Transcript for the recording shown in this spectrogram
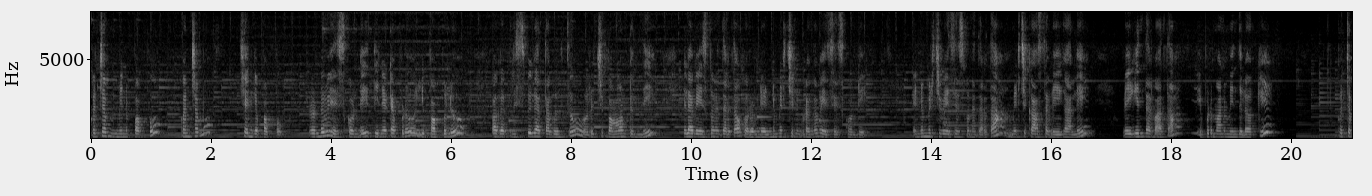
కొంచెం మినపప్పు కొంచెము శనగపప్పు. రెండు వేసుకోండి. తినేటప్పుడు ఈ పప్పులు బాగా క్రిస్పీగా తగులుతూ రుచి బాగుంటుంది. ఇలా వేసుకున్న తర్వాత ఒక రెండు ఎండుమిర్చిని కూడా వేసేసుకోండి. ఎండుమిర్చి వేసేసుకున్న తర్వాత మిర్చి కాస్త వేగాలి. వేగిన తర్వాత ఇప్పుడు మనం ఇందులోకి కొంచెం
